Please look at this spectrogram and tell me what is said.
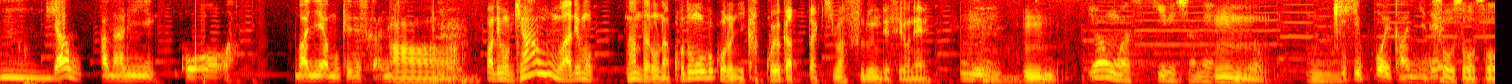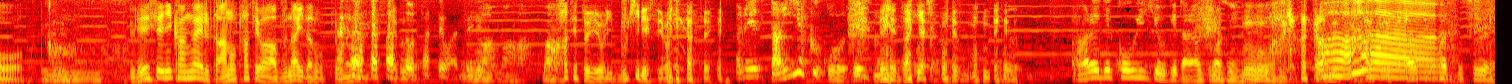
うん、ギャンかなり、こう、マニア向けですからね。あー。まあでもギャンはでも、なんだろうな、子供心にかっこよかった気はするんですよね。うん。うん。ヤンは好きでしたうね。ん。うん。騎士っぽい感じで。そうそうそう。うん冷静に考えるとあの盾は危ないだろうって思うんですけど、盾はね。まあまあまあ、盾というより武器ですよね、あれ。あれ、弾薬庫ですか？ね、弾薬庫ですもんね。あれで攻撃を受けたら飽きませんよ。うん、爆発するよ。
